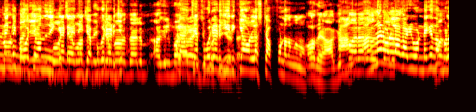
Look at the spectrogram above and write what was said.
അങ്ങനെ ബോച്ച വന്ന് നിൽക്കട്ടെ, നീ ചെപ്പക്കുറ്റി അടിച്ച് എന്തായാലും അഖിൽ മാരാർ അടിച്ച് ചെപ്പക്കുറ്റി അടിച്ച് പൊട്ടിക്കട്ടെ. ഇരിക്കാനുള്ള സ്റ്റഫ് ഉണ്ട് നമുക്ക് നോക്കാം അങ്ങനെയുള്ള കഴിവുണ്ടെങ്കിൽ നമ്മൾ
